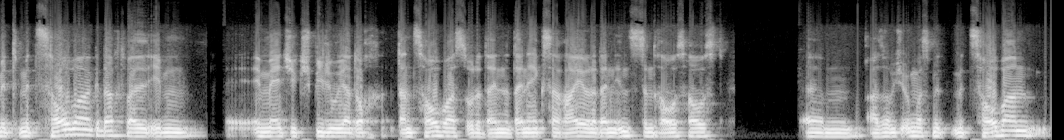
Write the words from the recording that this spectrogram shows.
mit, mit Zauber gedacht, weil eben im Magic-Spiel du ja doch dann zauberst oder deine, deine Hexerei oder deinen Instant raushaust. Ähm, also habe ich irgendwas mit, mit Zaubern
